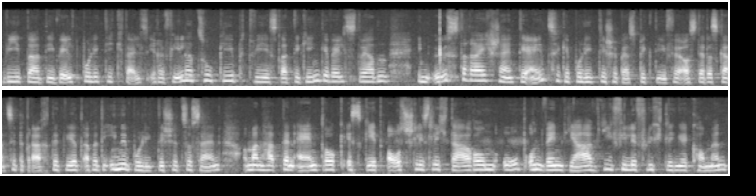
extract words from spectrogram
wie da die Weltpolitik teils ihre Fehler zugibt, wie Strategien gewälzt werden. In Österreich scheint die einzige politische Perspektive, aus der das Ganze betrachtet wird, aber die innenpolitische zu sein. Und man hat den Eindruck, es geht ausschließlich darum, ob und wenn ja, wie viele Flüchtlinge kommen,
